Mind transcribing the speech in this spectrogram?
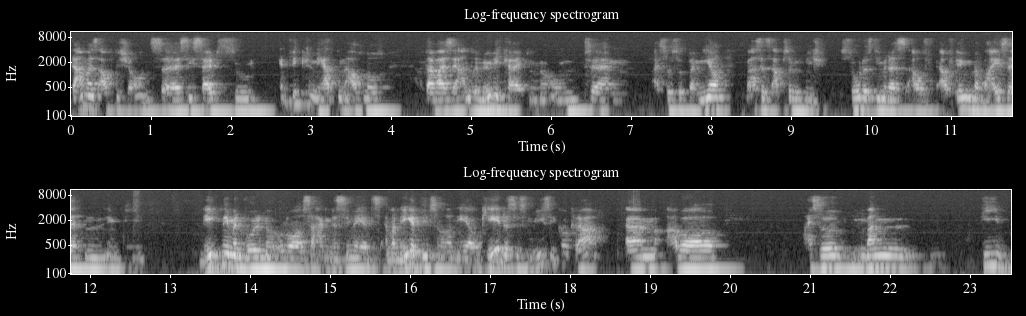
damals auch die Chance, äh, sich selbst zu entwickeln. Die hatten auch noch teilweise andere Möglichkeiten. Und ähm, also so bei mir war es jetzt absolut nicht so, dass die mir das auf, auf irgendeine Weise hätten irgendwie wegnehmen wollen oder sagen, das sind wir jetzt einmal negativ, sondern eher okay, das ist ein Risiko, klar. Ähm, aber also man, die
